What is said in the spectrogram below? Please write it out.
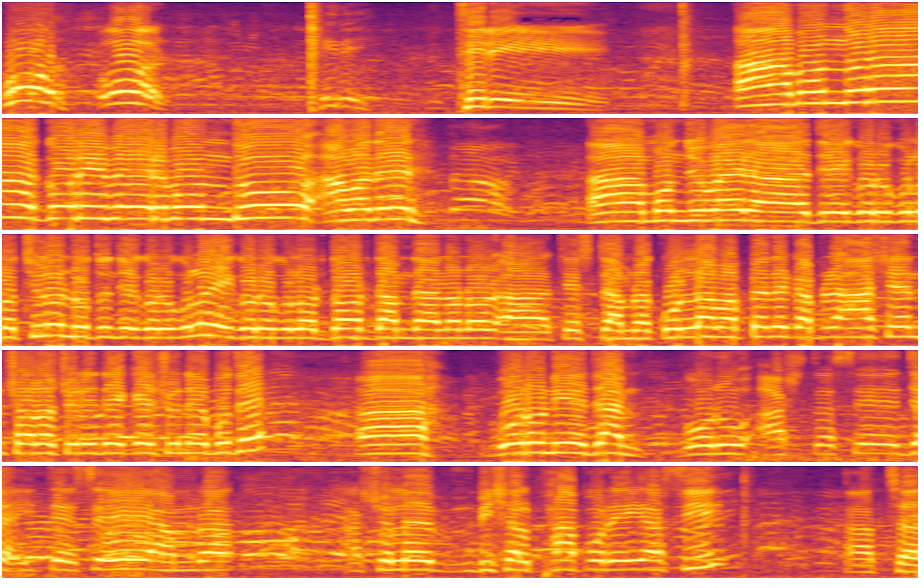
Four. Four. Three. Three. বন্ধুরা, গরিবের বন্ধু, আমাদের মঞ্জু ভাইয়ের যে গরুগুলো ছিল, নতুন যে গরুগুলো, এই গরুগুলোর দর দাম জানানোর চেষ্টা আমরা করলাম। আপনাদেরকে আপনারা আসেন, সরাসরি দেখে শুনে বুঝে গরু নিয়ে যান। গরু আসতেছে, যাইতেছে, আমরা আসলে বিশাল ফাঁপরেই আছি। আচ্ছা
